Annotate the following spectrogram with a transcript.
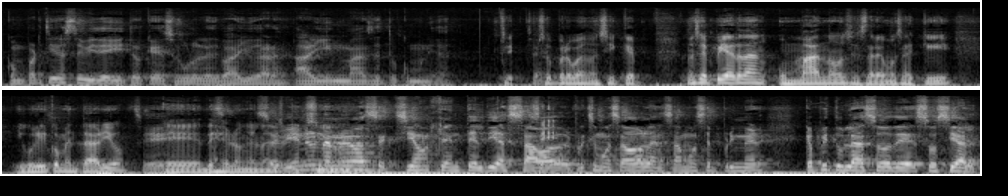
compartir este videito que seguro les va a ayudar a alguien más de tu comunidad. Sí, súper bueno. Así que no se pierdan, humanos, estaremos aquí. Y cualquier comentario, eh, déjelo en la Se viene una nueva sección, gente, el día sábado. El próximo sábado lanzamos el primer capitulazo de Social,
